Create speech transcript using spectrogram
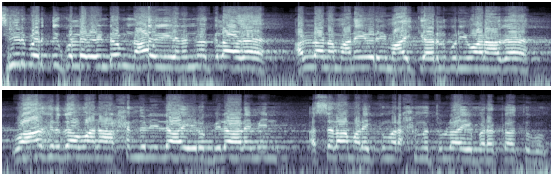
சீர்படுத்திக் கொள்ள வேண்டும். நாளைய நன்மக்களாக அல்லாஹ் நம் அனைவரையும் ஆய்க்கு அருள் புரிவானாக. வாகிருதாவான அலமதுல்லாஹி ரபில் ஆலமின். அஸ்லாம் வலைக்கம் வரமத்துல்லாஹி வரகாத்துகும்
